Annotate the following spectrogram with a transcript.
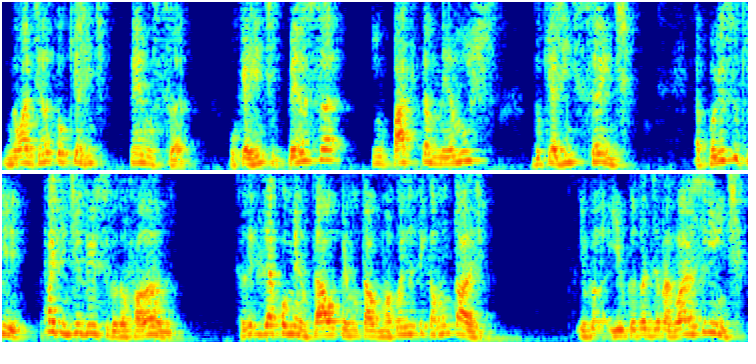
não adianta o que a gente pensa. O que a gente pensa impacta menos do que a gente sente. É por isso que faz sentido isso que eu estou falando. Se você quiser comentar ou perguntar alguma coisa, fica à vontade. E, o que eu estou dizendo agora é o seguinte:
